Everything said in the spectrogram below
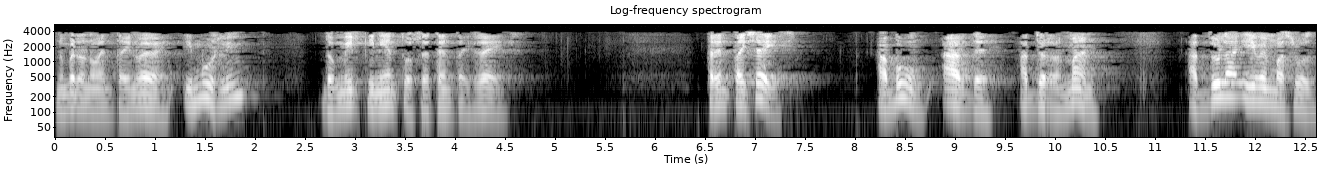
número 99, y Muslim, 2576. 36. Abu Abde Abdurrahman Abdullah ibn Masud,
